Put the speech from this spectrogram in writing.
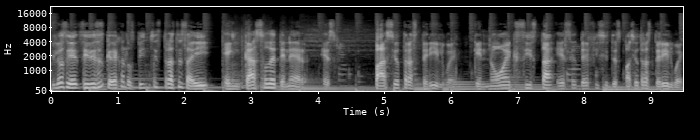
y luego si, si dices que dejas los pinches trastes ahí, en caso de tener espacio trasteril, güey, que no exista ese déficit de espacio trasteril, güey.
